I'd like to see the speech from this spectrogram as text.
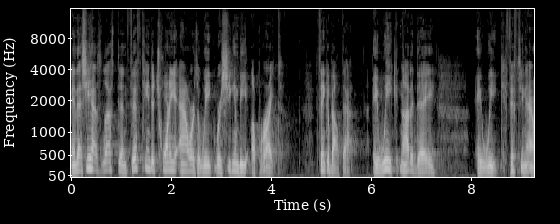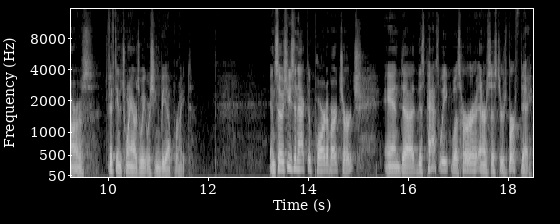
and that she has less than 15 to 20 hours a week where she can be upright. Think about that. A week, not a day, a week, 15 hours 15 to 20 hours a week where she can be upright. And so she's an active part of our church. And uh, this past week was her and her sister's birthday.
